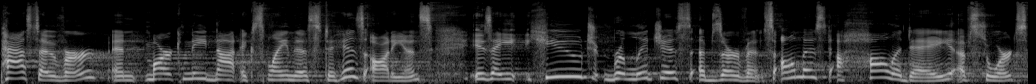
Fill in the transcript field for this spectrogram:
Passover, and Mark need not explain this to his audience, is a huge religious observance, almost a holiday of sorts,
